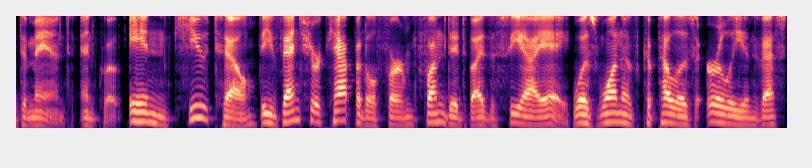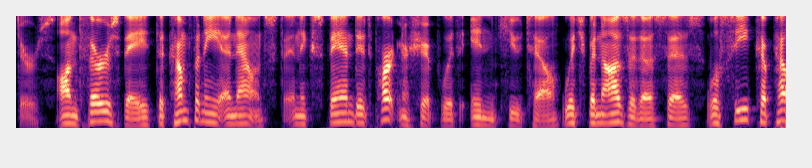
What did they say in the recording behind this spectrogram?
demand, end quote. In-Q-Tel, the venture capital firm funded by the CIA, was one of Capella's early investors. On Thursday, the company announced an expanded partnership with In-Q-Tel, which Banazadeh says will see Capella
